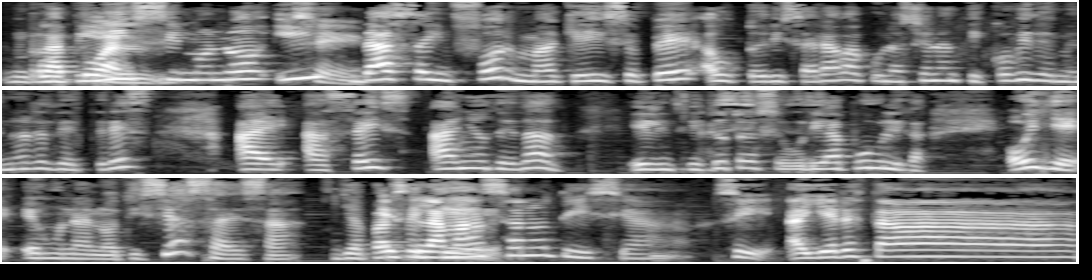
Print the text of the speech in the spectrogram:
rapidísimo, ¿no? Y DASA informa que ICP autorizará vacunación anticovid de menores de 3 a, a 6 años de edad el Instituto de Seguridad Pública. Oye, es una noticiaza esa. Y es la mansa noticia. Sí, ayer estaba...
